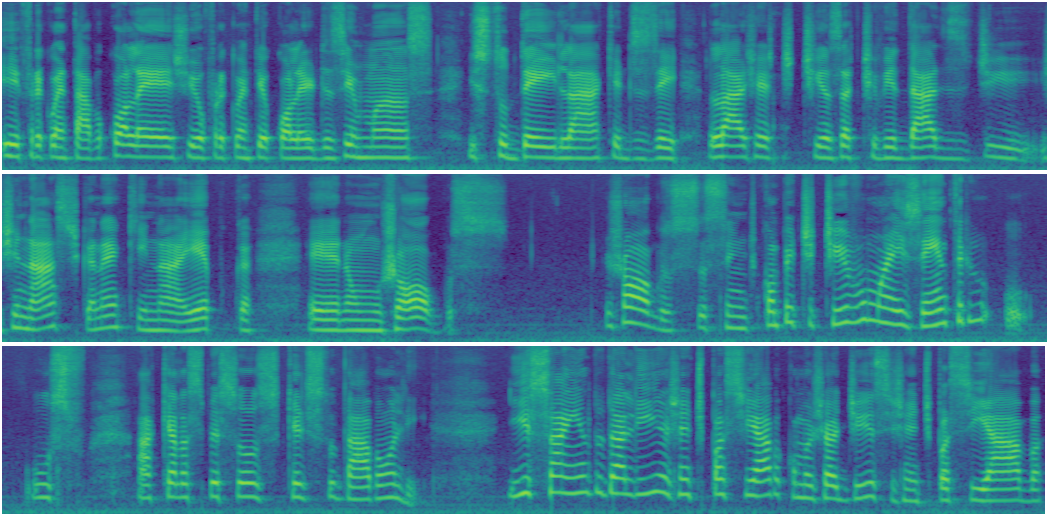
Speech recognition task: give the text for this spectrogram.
e frequentava o colégio, eu frequentei o colégio das irmãs, estudei lá, quer dizer, lá gente tinha as atividades de ginástica, né, que na época eram jogos, jogos, assim, competitivo, mas entre os, aquelas pessoas que estudavam ali. E saindo dali, a gente passeava, como eu já disse, a gente passeava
